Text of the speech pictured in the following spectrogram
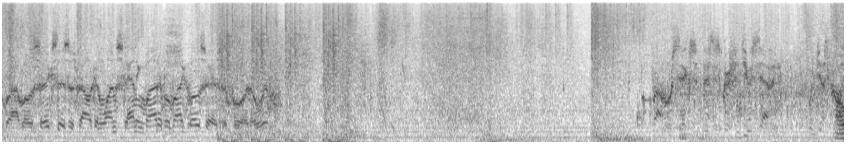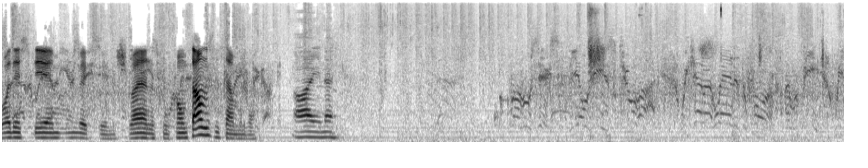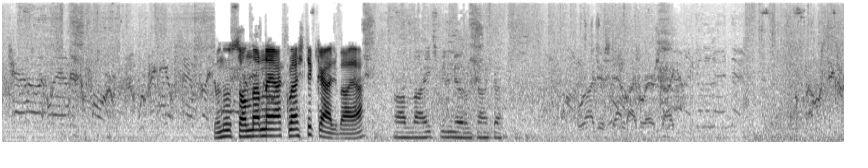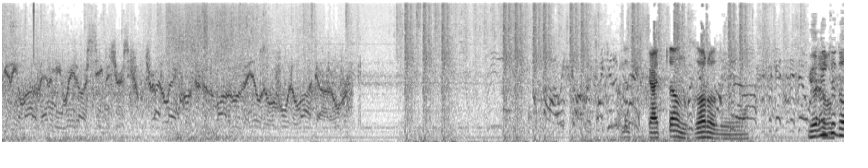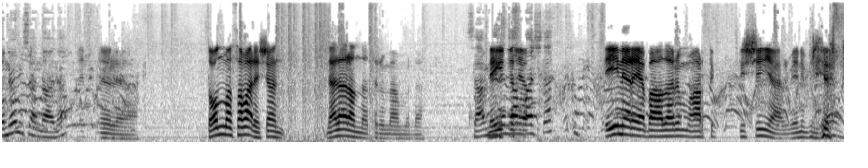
Bravo 6, this is Falcon 1 standing by to provide close air support. Over. Bravo 6, this is Griffin 27. We've just Hava desteği emrini bekliyormuş. Vay anasını. Komutan mısın sen burada? Aynen. Bravo 6, the LG is too hot. We cannot land at the farm. I repeat, we cannot land at the farm. We're picking up SAM site. Bunun sonlarına yaklaştık galiba ya. Vallahi hiç bilmiyorum kanka. Olun zor oluyor ya. Görüntü donuyor mu sende hala? Öyle ya. Donmasa var ya şu an neler anlatırım ben burada. Sen Neyi birinden nereye- başla. İyi nereye bağlarım artık düşün yani beni biliyorsun.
